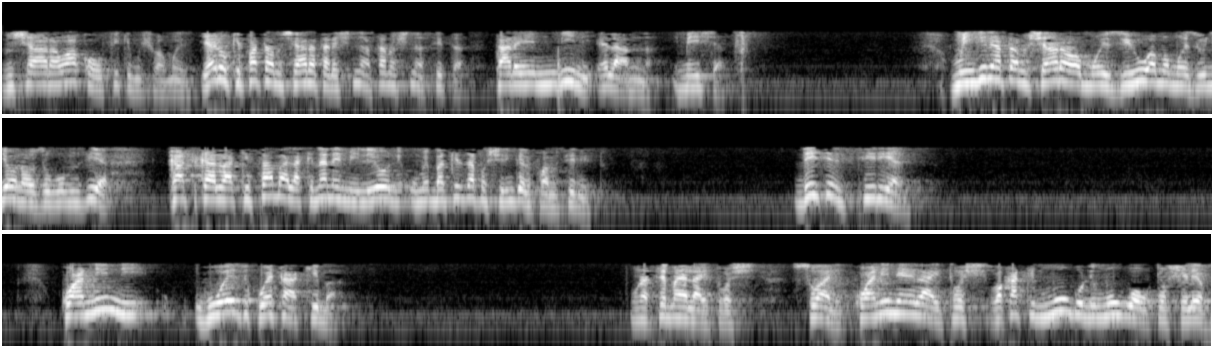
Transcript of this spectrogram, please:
mshahara wako haufiki mwisho wa mwezi. Yaani ukipata mshahara tarehe ishiri na tano ishiri na sita tarehe mbili hela hamna. Imeisha. Mwingine hata mshahara wa mwezi huu ama mwezi ujao unaozungumzia katika laki saba laki nane milioni umebakiza hapo shilingi elfu hamsini tu. This is serious. Kwa nini huwezi kuweka akiba? Unasema hela haitoshi swali kwa nini hela haitoshi? Wakati mungu ni mungu wa utoshelevu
